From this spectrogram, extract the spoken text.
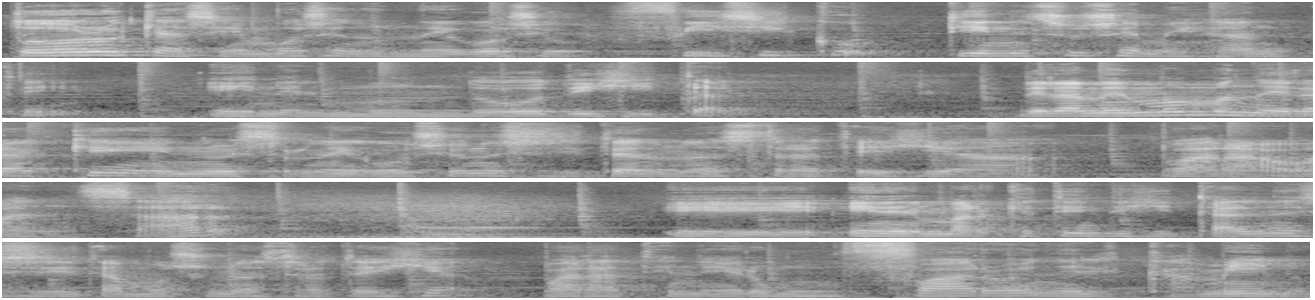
todo lo que hacemos en un negocio físico tiene su semejante en el mundo digital. De la misma manera que nuestro negocio necesita una estrategia para avanzar, eh, en el marketing digital necesitamos una estrategia para tener un faro en el camino.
